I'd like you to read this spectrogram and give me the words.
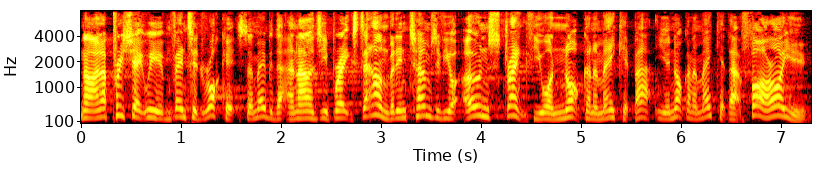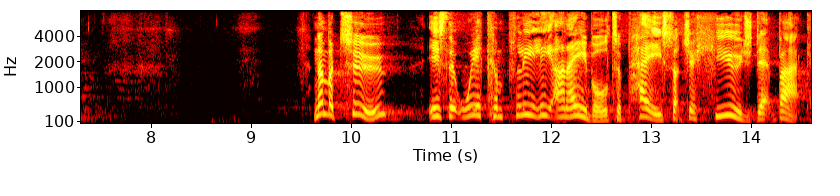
Now, I appreciate we invented rockets, so maybe that analogy breaks down, but in terms of your own strength, you are not to make it back. You're not going to make it that far, are you? Number two is that we're completely unable to pay such a huge debt back.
